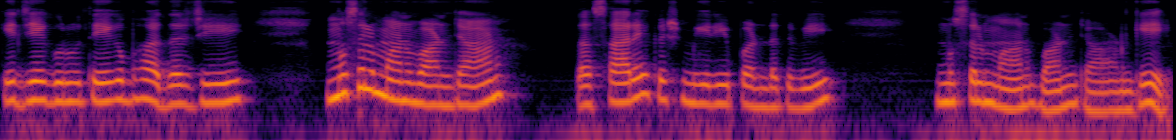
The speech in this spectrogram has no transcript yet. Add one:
ਕਿ ਜੇ ਗੁਰੂ ਤੇਗ ਬਹਾਦਰ ਜੀ ਮੁਸਲਮਾਨ ਬਣ ਜਾਣ, ਤਾਂ ਸਾਰੇ ਕਸ਼ਮੀਰੀ ਪੰਡਤ ਵੀ ਮੁਸਲਮਾਨ ਬਣ ਜਾਣਗੇ।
